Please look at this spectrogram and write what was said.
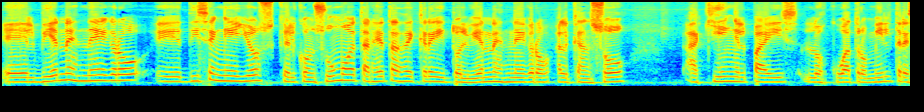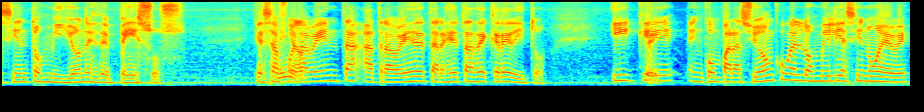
El viernes negro, eh, dicen ellos que el consumo de tarjetas de crédito el viernes negro alcanzó aquí en el país los 4.300 millones de pesos. Que esa fue la venta a través de tarjetas de crédito y que en comparación con el 2019,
